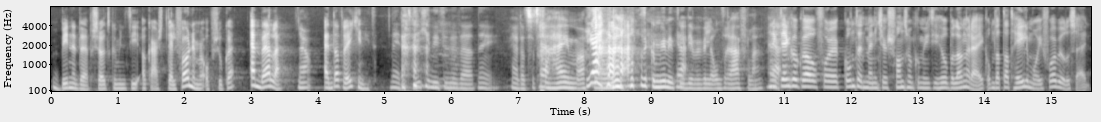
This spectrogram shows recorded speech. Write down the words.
binnen de besloten community elkaars telefoonnummer opzoeken en bellen. Ja. En dat weet je niet. Nee, dat weet je niet inderdaad. Nee. ja, dat is het Ja. geheim achter Ja. de community Ja. die we willen ontrafelen. En Ja. ik denk ook wel voor de content managers van zo'n community heel belangrijk, omdat dat hele mooie voorbeelden zijn.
